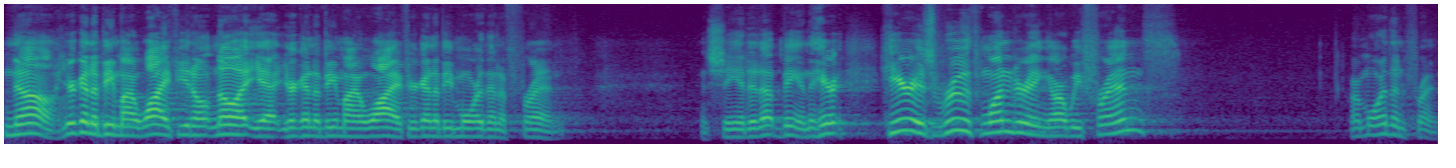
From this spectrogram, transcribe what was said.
No, you're going to be my wife. You don't know it yet. You're going to be my wife. You're going to be more than a friend. And she ended up being. Here, here is Ruth wondering are we friends or more than friends?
